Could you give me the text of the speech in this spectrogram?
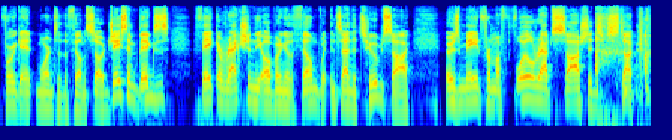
before we get more into the film. So Jason Biggs' fake erection, the opening of the film inside the tube sock, it was made from a foil wrapped sausage stuck on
